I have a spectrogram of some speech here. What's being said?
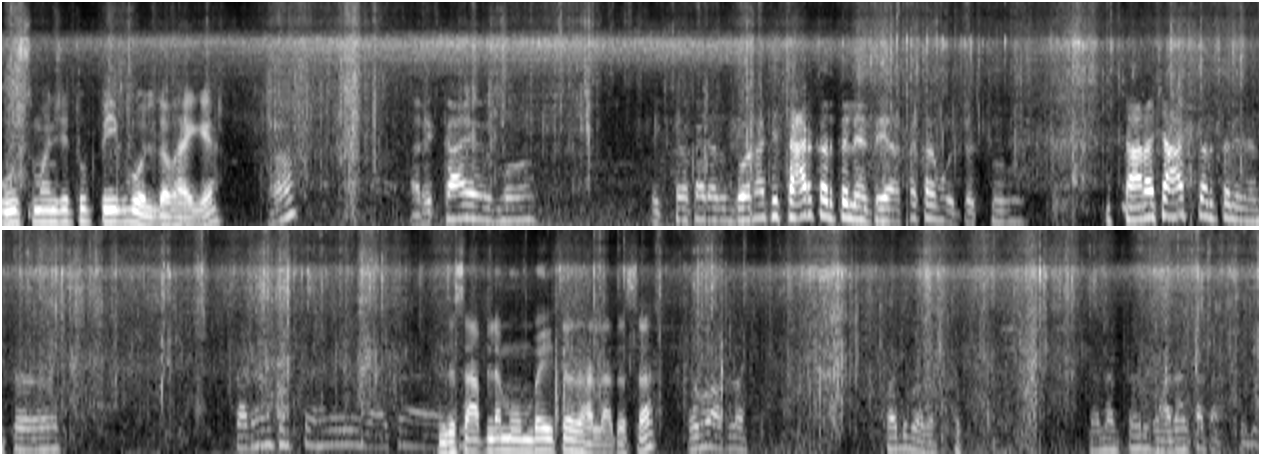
ऊस म्हणजे तू पीक बोलतो भाग्या अरे काय मग? एक प्रकारे आता दोनाचे चार करतले ते असं काय बोलतात तू? चाराच्या आठ करतले नंतर. कारण फक्त हे जसं आपल्या मुंबईचा झाला तसा. हे बघ आपला. खत बघा खत. त्यानंतर झाडांका टाकतले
